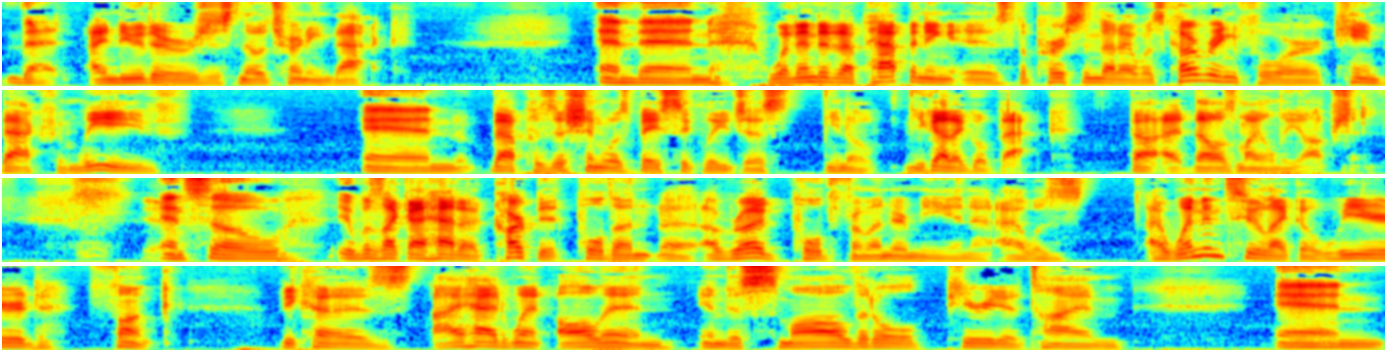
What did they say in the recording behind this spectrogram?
that I knew there was just no turning back. And then what ended up happening is the person that I was covering for came back from leave and that position was basically just, you know, you got to go back. That that was my only option. Yeah. And so it was like I had a carpet pulled on uh, a rug pulled from under me and I, I was I went into like a weird funk because I had went all in in this small little period of time and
